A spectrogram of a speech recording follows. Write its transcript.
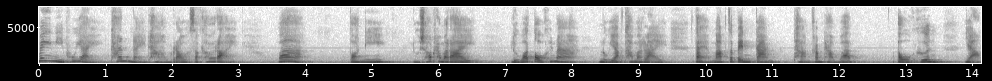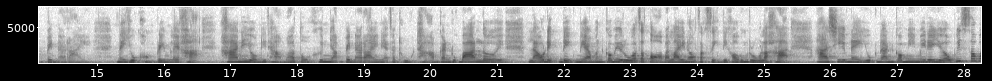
ไม่มีผู้ใหญ่ท่านไหนถามเราสักเท่าไหร่ ว่าตอนนี้หนูชอบทำอะไร หรือว่าโตขึ้นมาหนูอยากทำอะไร แต่มักจะเป็นการถามคำถามว่า โตขึ้นอยากเป็นอะไร ในยุคของปริมเลยค่ะ ค่านิยมที่ถามว่าโตขึ้นอยากเป็นอะไรเนี่ยจะถูกถามกันทุกบ้านเลย แล้วเด็กๆเนี่ยมันก็ไม่รู้ว่าจะตอบอะไรนอกจากสิ่งที่เขาเพิ่งรู้ละค่ะ อาชีพในยุคนั้นก็มีไม่ได้เยอะวิศว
